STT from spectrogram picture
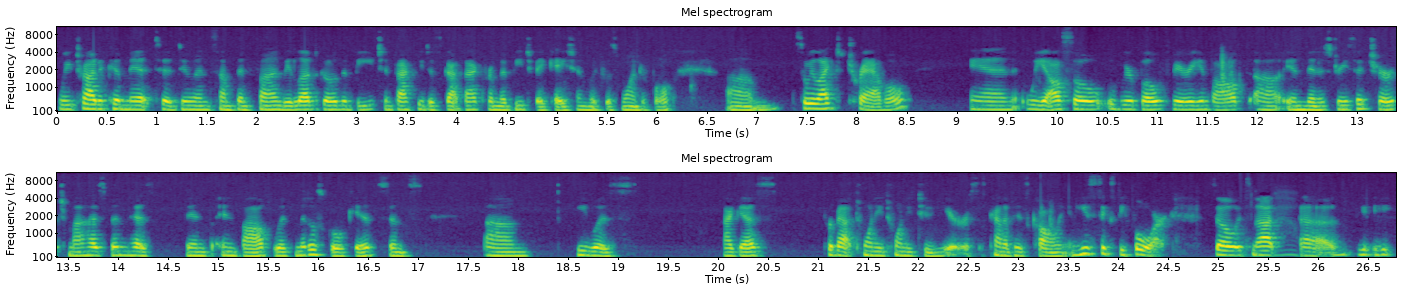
we try to commit to doing something fun. We love to go to the beach. In fact, we just got back from a beach vacation, which was wonderful. Um, so we like to travel. And we also, we're both very involved uh, in ministries at church. My husband has been involved with middle school kids since um, he was, I guess, for about 20, 22 years. It's kind of his calling. And he's 64. So it's not, wow. uh, he,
